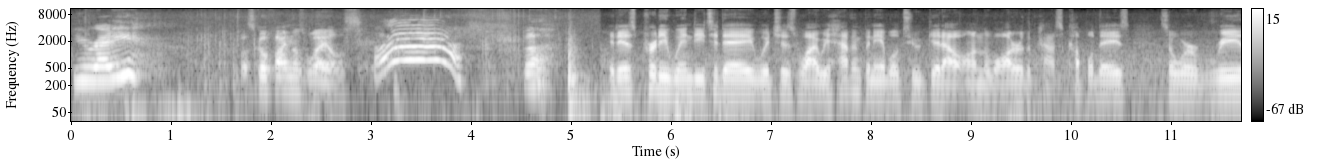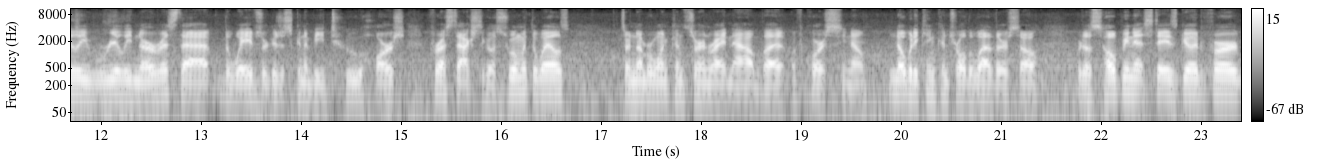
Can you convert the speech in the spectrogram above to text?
You ready? Let's go find those whales. Ah! Ugh. It is pretty windy today, which is why we haven't been able to get out on the water the past couple days. So we're really, really nervous that the waves are just gonna be too harsh for us to actually go swim with the whales. Our number one concern right now, but of course, you know, nobody can control the weather, so we're just hoping it stays good for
